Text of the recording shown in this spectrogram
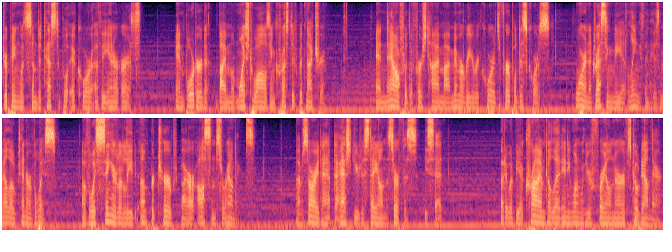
dripping with some detestable ichor of the inner earth, and bordered by moist walls encrusted with nitre. And now, for the first time, my memory records verbal discourse, Warren addressing me at length in his mellow tenor voice, a voice singularly unperturbed by our awesome surroundings. I'm sorry to have to ask you to stay on the surface, he said but it would be a crime to let anyone with your frail nerves go down there.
